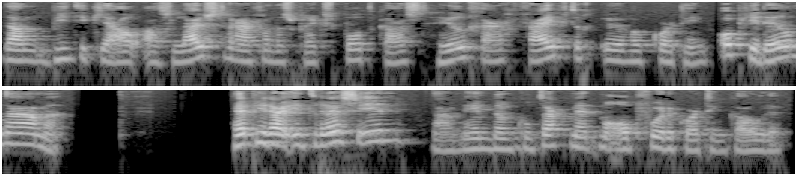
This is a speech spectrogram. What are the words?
Dan bied ik jou als luisteraar van de Spreks podcast heel graag 50 euro korting op je deelname. Heb je daar interesse in? Nou, neem dan contact met me op voor de kortingcode.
